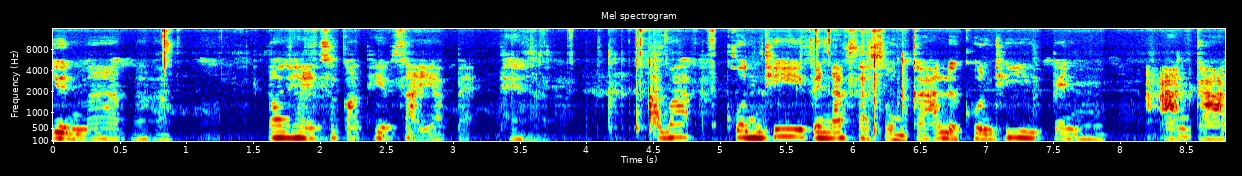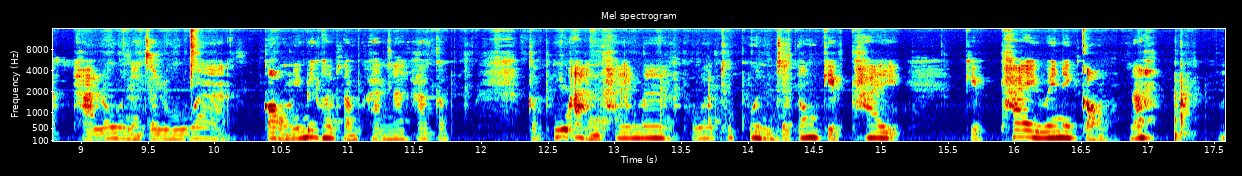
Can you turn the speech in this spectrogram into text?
เย็นมากนะคะต้องใช้สกอตเทปใสะแปะแทน เพราะว่าคนที่เป็นนักสะสมการ์ดหรือคนที่เป็นอ่านการ์ดทาโร่เนี่ยจะรู้ว่ากล่องนี้มีความสำคัญนะคะกับกับผู้อ่านไพ่มาก เพราะว่าทุกคนจะต้องเก็บไพ่เก็บไพ่ไว้ในกล่องนะอ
